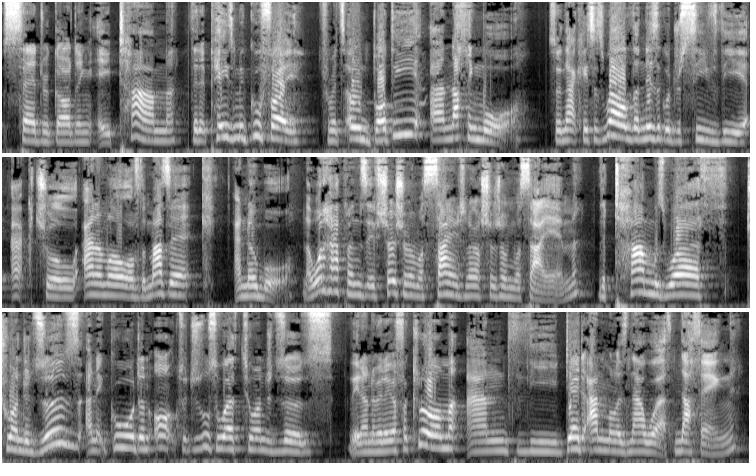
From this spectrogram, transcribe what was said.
said regarding a tam, that it pays megufay from its own body and nothing more. So in that case as well, the Nizik would receive the actual animal of the Mazik and no more. Now what happens if Shoshim Masayim Shoshim Masayim, the tam was worth 200 zuz, and it gored an ox, which is also worth 200 zuz. They don't have a klum, and the dead animal is now worth nothing.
